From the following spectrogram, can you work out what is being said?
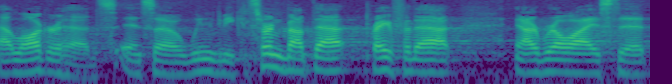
at loggerheads. And so we need to be concerned about that, pray for that and I realized that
